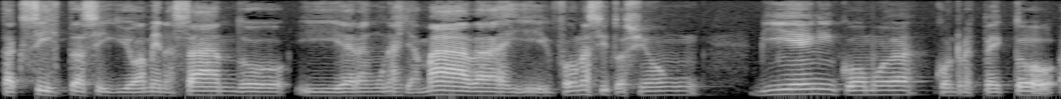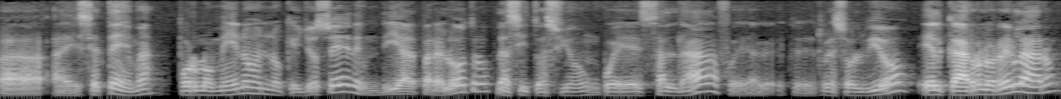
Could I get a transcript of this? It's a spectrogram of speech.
taxista siguió amenazando y eran unas llamadas y fue una situación bien incómoda con respecto a, ese tema. Por lo menos en lo que yo sé, de un día para el otro, la situación fue saldada, fue, se resolvió, el carro lo arreglaron.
